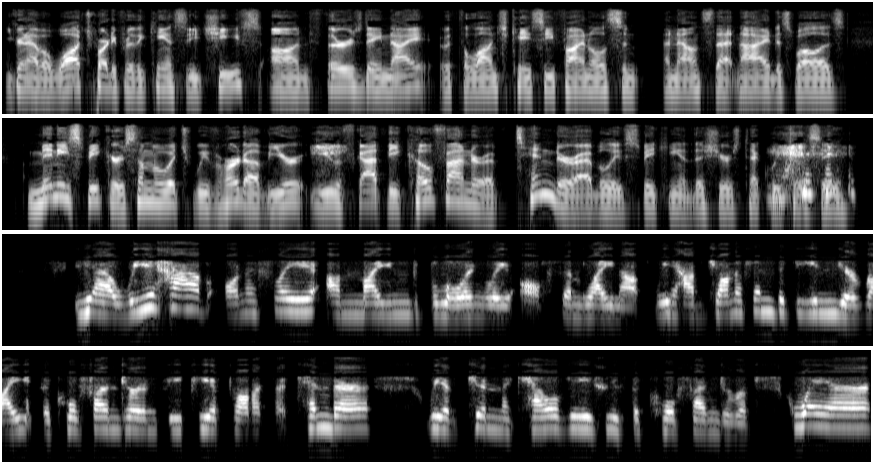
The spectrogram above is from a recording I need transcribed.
you're going to have a watch party for the Kansas City Chiefs on Thursday night with the Launch KC finalists announced that night, as well as many speakers, some of which we've heard of. You're, you've got the co-founder of Tinder, I believe, speaking at this year's Tech Week KC. Yeah, we have honestly a mind-blowingly awesome lineup. We have Jonathan Badeen, you're right, the co-founder and VP of product at Tinder. We have Jim McKelvey, who's the co-founder of Square.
